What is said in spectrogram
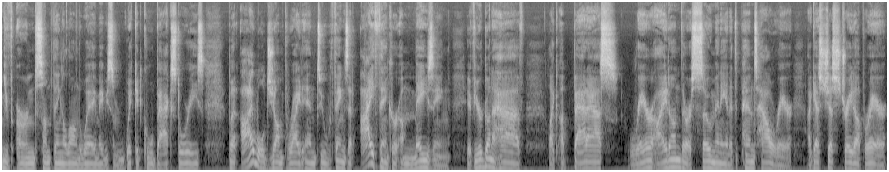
you've earned something along the way. Maybe some wicked cool backstories. But I will jump right into things that I think are amazing. If you're gonna have like a badass rare item, there are so many, and it depends how rare. I guess just straight up rare,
